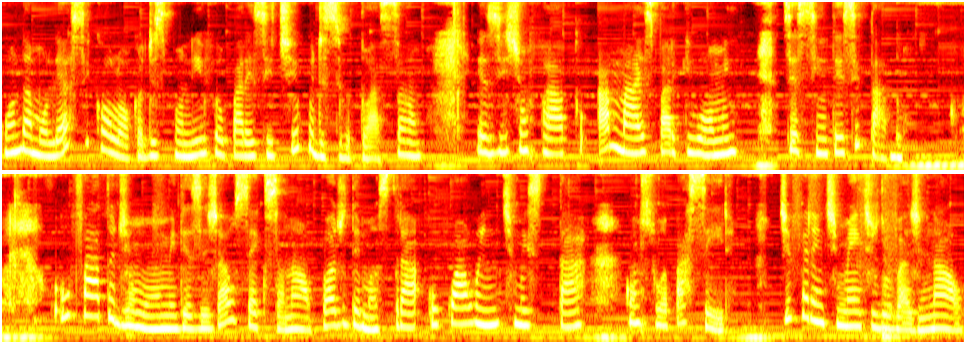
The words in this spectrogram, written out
Quando a mulher se coloca disponível para esse tipo de situação, existe um fato a mais para que o homem se sinta excitado. O fato de um homem desejar o sexo anal pode demonstrar o qual íntimo está com sua parceira. Diferentemente do vaginal,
